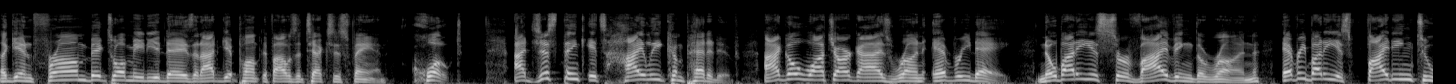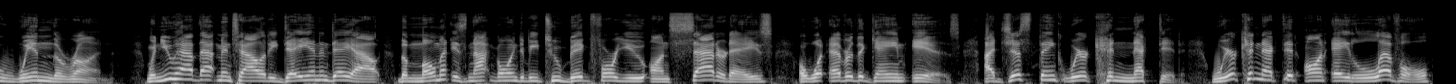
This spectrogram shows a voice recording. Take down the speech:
again from Big 12 Media Days that I'd get pumped if I was a Texas fan. Quote, I just think it's highly competitive. I go watch our guys run every day. Nobody is surviving the run, everybody is fighting to win the run. When you have that mentality day in and day out, the moment is not going to be too big for you on Saturdays or whatever the game is. I just think we're connected. We're connected on a level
